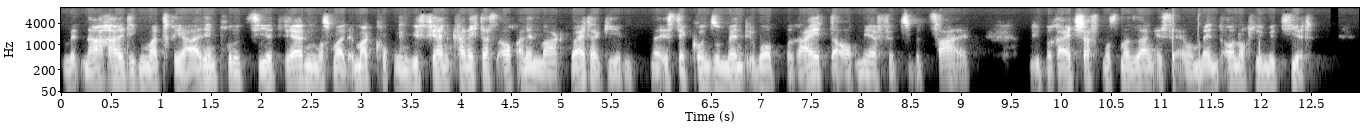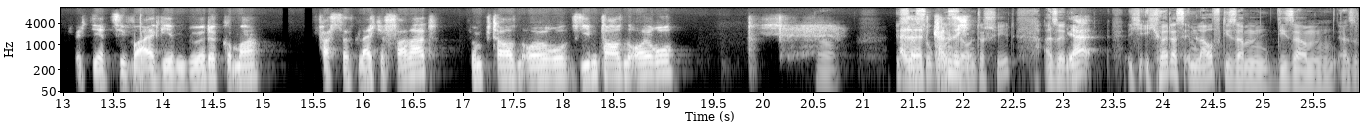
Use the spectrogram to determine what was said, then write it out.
mit nachhaltigen Materialien produziert werden, muss man halt immer gucken, inwiefern kann ich das auch an den Markt weitergeben. Na, ist der Konsument überhaupt bereit, da auch mehr für zu bezahlen? Und die Bereitschaft, muss man sagen, ist ja im Moment auch noch limitiert. Wenn ich dir jetzt die Wahl geben würde, guck mal, fast das gleiche Fahrrad, 5000 Euro, 7000 Euro. Ja. Ist also das so groß der Unterschied? Also ja, Ich, ich höre das im Lauf dieser, dieser, also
